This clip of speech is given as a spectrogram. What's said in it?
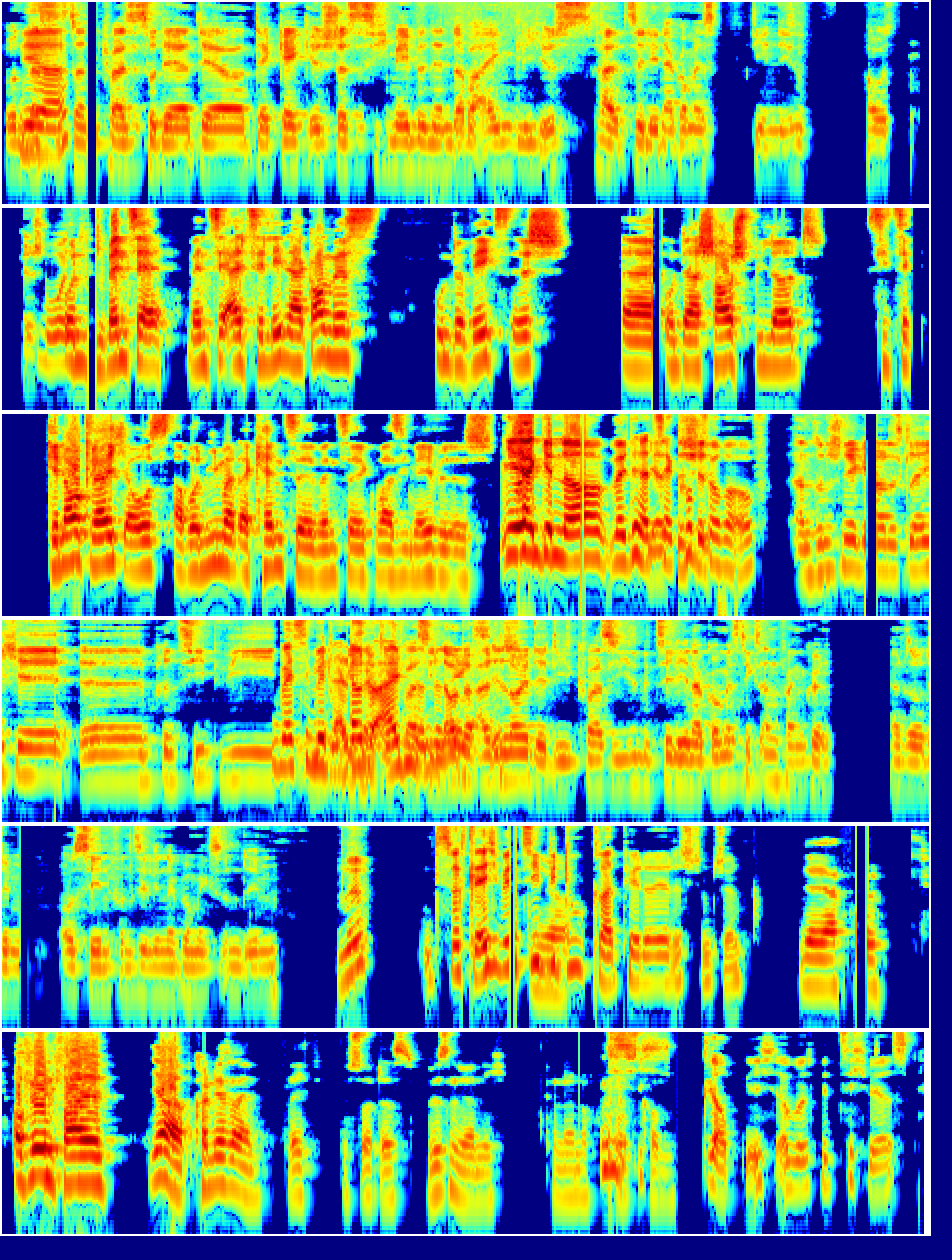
Und Ja. dass es dann quasi so der, der, der Gag ist, dass es sich Mabel nennt, aber eigentlich ist halt Selena Gomez, die in diesem Haus ist. Und wenn sie, wenn sie als Selena Gomez unterwegs ist äh, und da schauspielert, sieht sie genau gleich aus, aber niemand erkennt sie, wenn sie quasi Mabel ist. Ja, genau, weil dann hat Ja, sie ja Kopfhörer auf. Ansonsten ja genau das gleiche äh, Prinzip wie, Weil sie wie mit du lauter gesagt Alten quasi lauter alte. Leute, die quasi mit Selena Gomez nichts anfangen können. Also dem Aussehen von Selena Gomez und dem, ne? Das war das gleiche Prinzip Ja. wie du gerade, Peter, ja, das stimmt schon. Ja, ja, voll. Auf jeden Fall, ja, kann ja sein. Vielleicht ist doch das. Wissen wir ja nicht. Kann ja noch rauskommen. Glaub nicht, aber witzig wär's.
